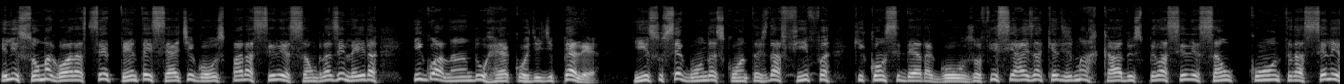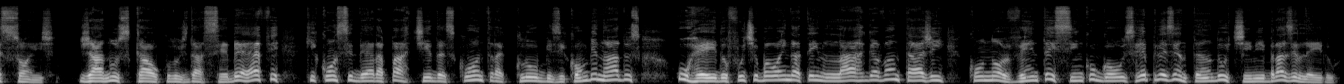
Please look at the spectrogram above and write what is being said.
ele soma agora 77 gols para a seleção brasileira, igualando o recorde de Pelé. Isso segundo as contas da FIFA, que considera gols oficiais aqueles marcados pela seleção contra seleções. Já nos cálculos da CBF, que considera partidas contra clubes e combinados, o rei do futebol ainda tem larga vantagem, com 95 gols representando o time brasileiro.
